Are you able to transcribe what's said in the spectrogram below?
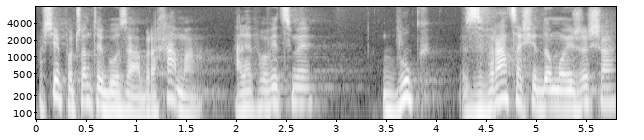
Właściwie początek był za Abrahama, ale powiedzmy, Bóg zwraca się do Mojżesza,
